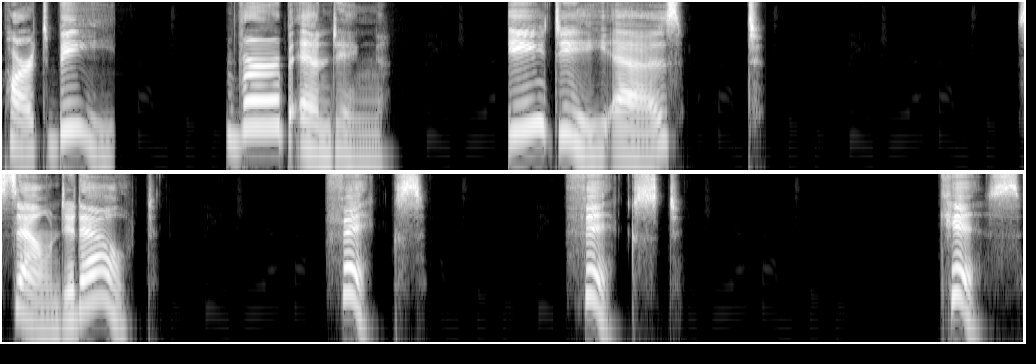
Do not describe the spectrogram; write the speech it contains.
Part B. Verb ending. ed as t. Sound it out. Fix. Fixed. Kiss.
